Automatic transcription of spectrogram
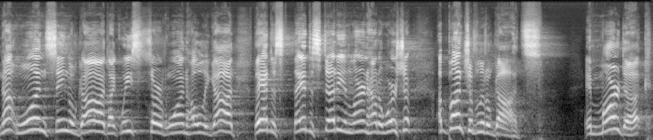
Not one single God, like we serve one holy God. They had to, they had to study and learn how to worship a bunch of little gods. And Marduk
